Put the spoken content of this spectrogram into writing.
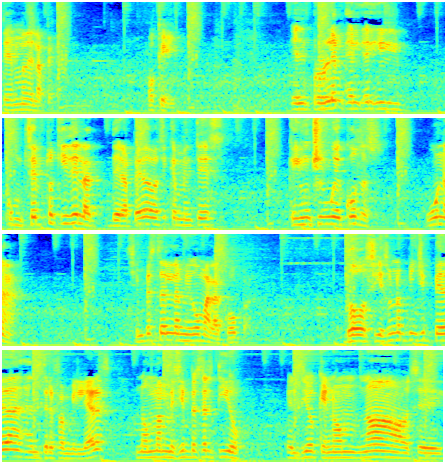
tema de la peda. Ok. El problema, el, concepto aquí de la, de la peda básicamente es que hay un chingo de cosas. Una, siempre está el amigo malacopa. Dos, si es una pinche peda entre familiares, no mames, siempre está el tío. El tío que no, no, se,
